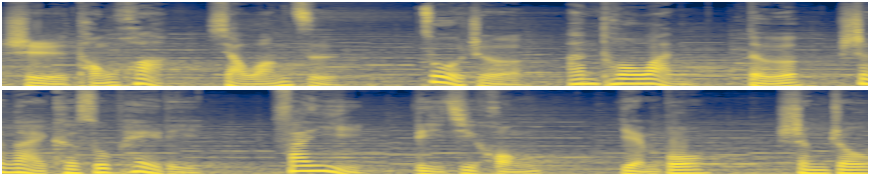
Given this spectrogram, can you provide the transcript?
是童话《小王子》，作者安托万·德·圣艾克苏佩里，翻译李继红，演播生周。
